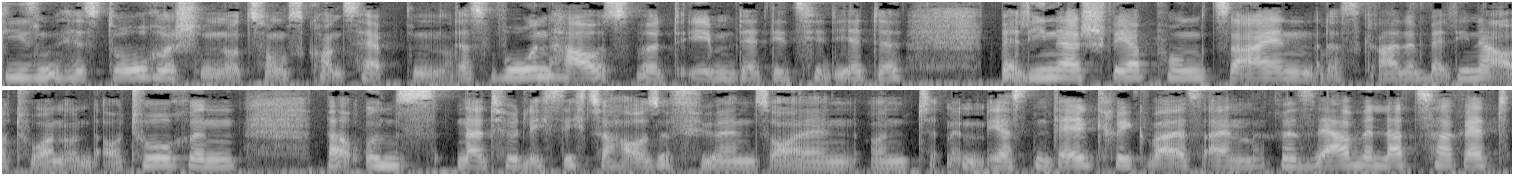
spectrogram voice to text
diesen historischen Nutzungskonzepten. Das Wohnhaus wird eben der dezidierte Berliner Schwerpunkt sein, dass gerade Berliner Autoren und Autorinnen bei uns natürlich sich zu Hause fühlen sollen. Und im Ersten Weltkrieg war es ein Reservelazarett.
